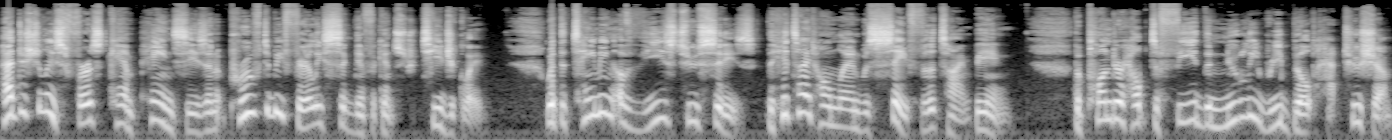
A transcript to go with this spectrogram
Hattusili's first campaign season proved to be fairly significant strategically. With the taming of these two cities, the Hittite homeland was safe for the time being. The plunder helped to feed the newly rebuilt Hattusha,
